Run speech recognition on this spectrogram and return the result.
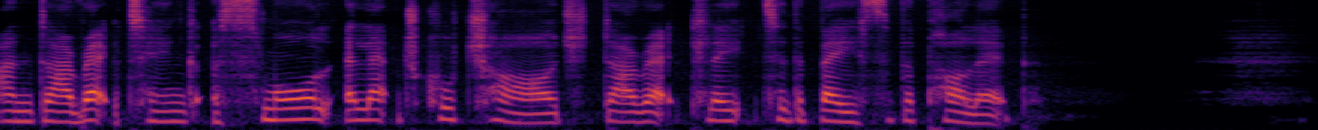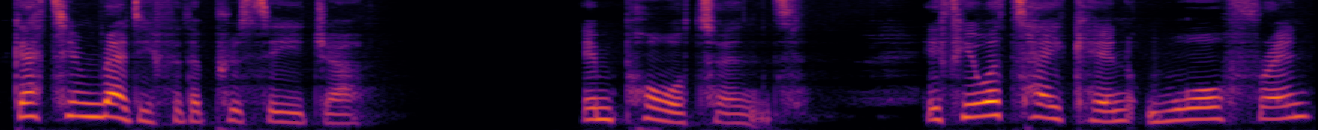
and directing a small electrical charge directly to the base of the polyp. Getting ready for the procedure. Important. If you are taking warfarin,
